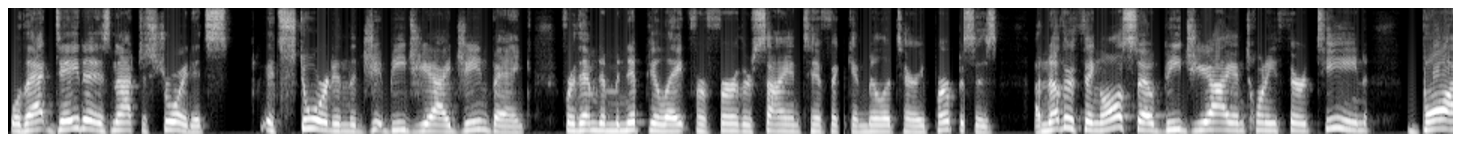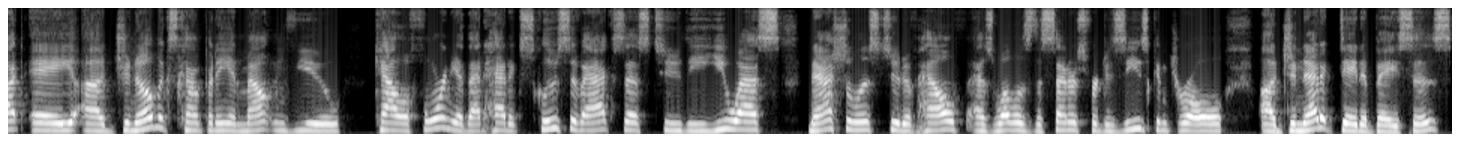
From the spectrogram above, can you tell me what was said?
Well, that data is not destroyed. It's it's stored in the G- BGI gene bank for them to manipulate for further scientific and military purposes. Another thing, also, BGI in 2013 bought a, a genomics company in Mountain View, California that had exclusive access to the U.S. National Institute of Health as well as the Centers for Disease Control uh, genetic databases.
